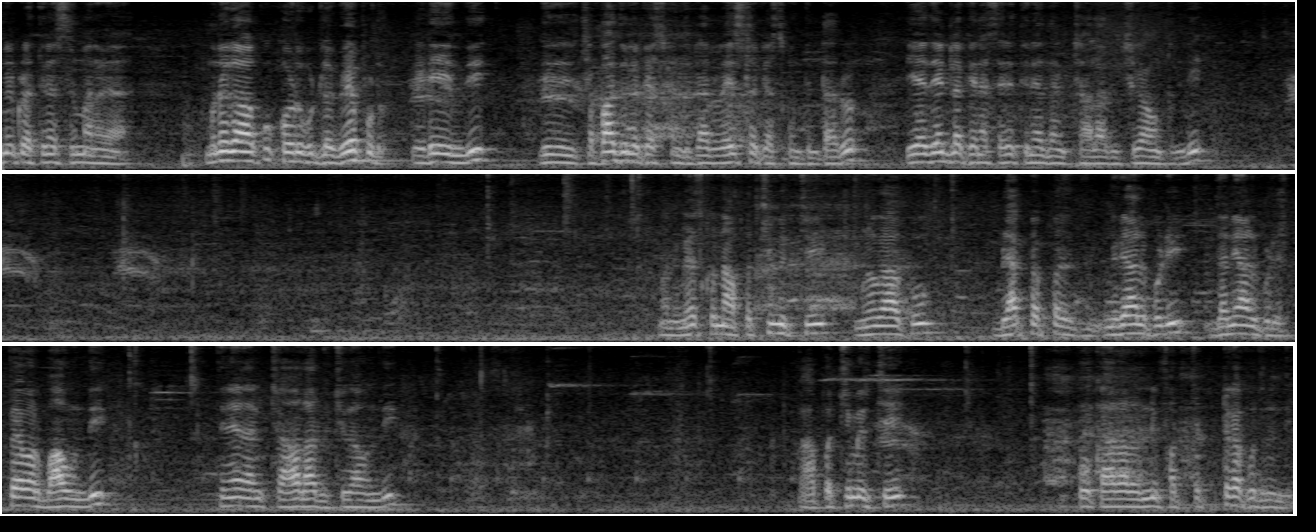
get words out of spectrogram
మీరు కూడా తినేస్తుంది మన మునగాకు కోడిగుడ్ల వేపుడు రెడీ అయింది. దీన్ని చపాతీలోకి వేసుకొని తింటారు రైస్లోకి వేసుకొని తింటారు. ఏ దేంట్లోకైనా సరే తినేదానికి చాలా రుచిగా ఉంటుంది. మనం వేసుకున్న పచ్చిమిర్చి మునగాకు బ్లాక్ పెప్పర్ మిరియాల పొడి ధనియాల పొడి ఫ్లేవర్ బాగుంది. తినేదానికి చాలా రుచిగా ఉంది. ఆ పచ్చిమిర్చి ఉప్పు కారాలన్నీ పర్ఫెక్ట్గా కుదిరింది.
